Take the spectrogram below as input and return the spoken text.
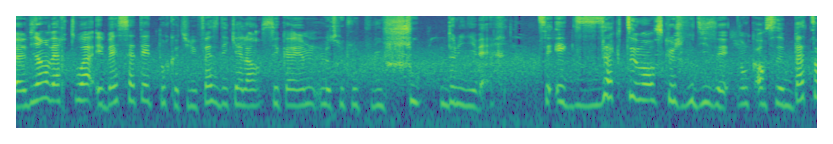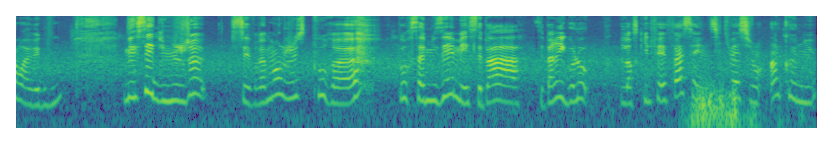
euh, vient vers toi et baisse sa tête pour que tu lui fasses des câlins, c'est quand même le truc le plus chou de l'univers. C'est exactement ce que je vous disais, donc en se battant avec vous. Mais c'est du jeu, c'est vraiment juste pour, euh, pour s'amuser, mais c'est pas, pas rigolo. Lorsqu'il fait face à une situation inconnue,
